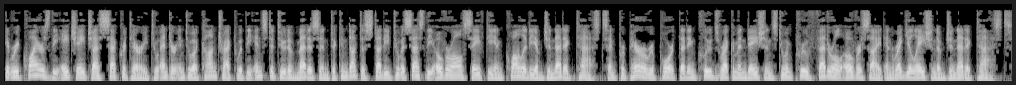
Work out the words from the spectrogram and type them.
It requires the HHS secretary to enter into a contract with the Institute of Medicine to conduct a study to assess the overall safety and quality of genetic tests and prepare a report that includes recommendations to improve federal oversight and regulation of genetic tests.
